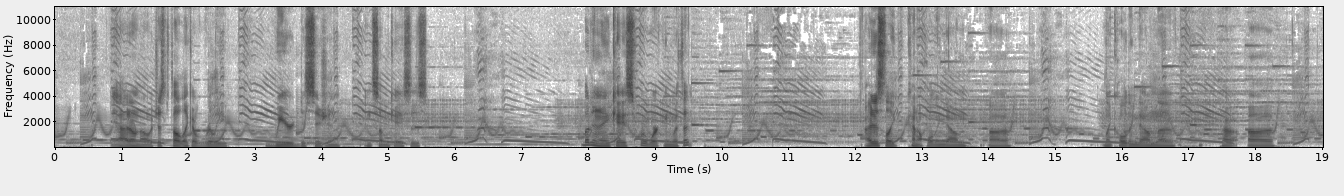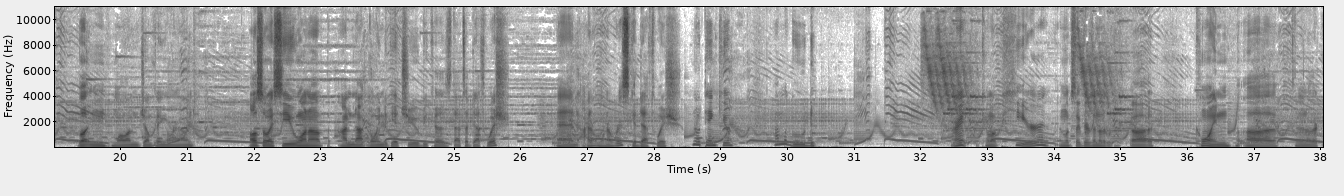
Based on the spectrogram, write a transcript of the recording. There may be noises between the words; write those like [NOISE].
yeah, I don't know, it just felt like a really weird decision in some cases. But in any case, we're working with it. I just like kind of holding down, uh, like holding down the, uh, button while I'm jumping around. Also, I see you one up. I'm not going to get you because that's a death wish. And I don't want to risk a death wish. No, thank you. I'm a good. Alright, come up here. And looks like there's another uh, coin. Uh, another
